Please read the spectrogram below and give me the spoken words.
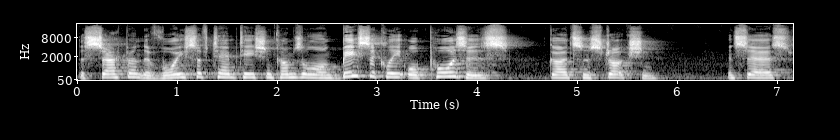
the serpent, the voice of temptation comes along, basically opposes God's instruction and says,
